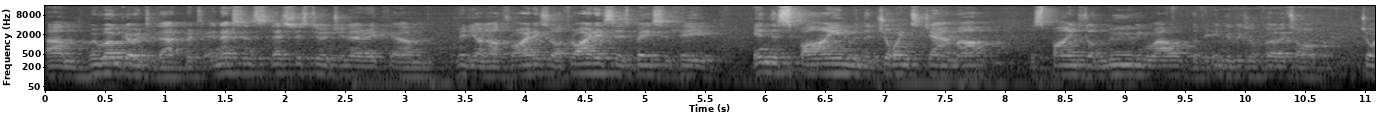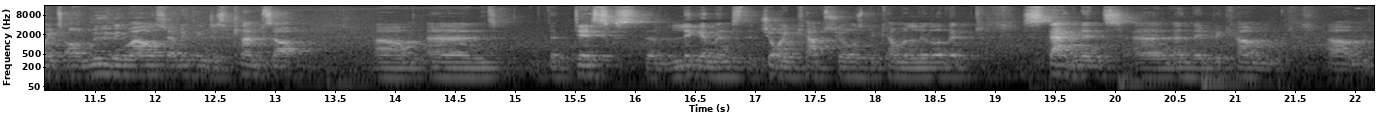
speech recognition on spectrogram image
Um, we won't go into that, but in essence, let's just do a generic um, video on arthritis. So arthritis is basically in the spine when the joints jam up, the spine's not moving well, the individual vertebral joints aren't moving well, so everything just clamps up, um, and the discs, the ligaments, the joint capsules become a little bit stagnant, and, and they become um,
